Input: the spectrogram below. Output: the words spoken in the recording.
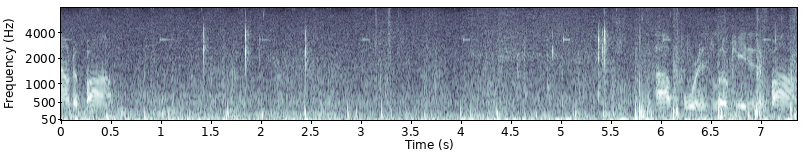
Found a bomb. Op 4 has located a bomb.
